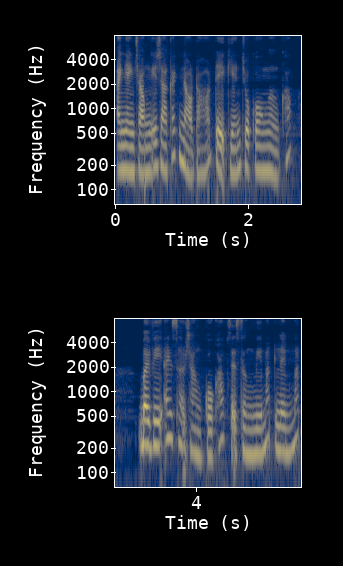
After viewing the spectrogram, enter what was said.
Anh nhanh chóng nghĩ ra cách nào đó để khiến cho cô ngừng khóc, bởi vì anh sợ rằng cô khóc sẽ sưng mi mắt lên mắt.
